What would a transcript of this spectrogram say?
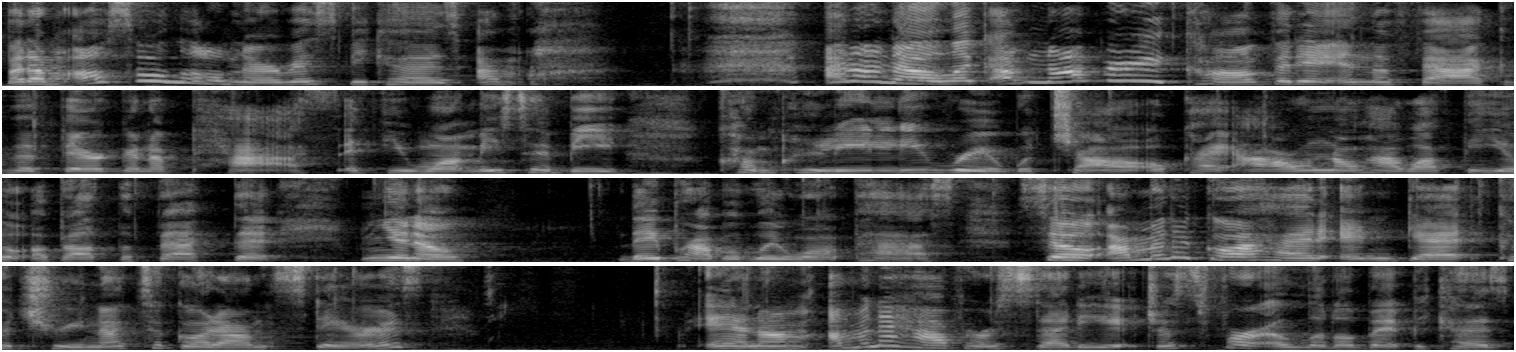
But I'm also a little nervous because I'm I don't know, like I'm not very confident in the fact that they're gonna pass. If you want me to be completely real with y'all, okay, I don't know how I feel about the fact that, you know, they probably won't pass. So I'm gonna go ahead and get Katrina to go downstairs and um, I'm gonna have her study just for a little bit because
